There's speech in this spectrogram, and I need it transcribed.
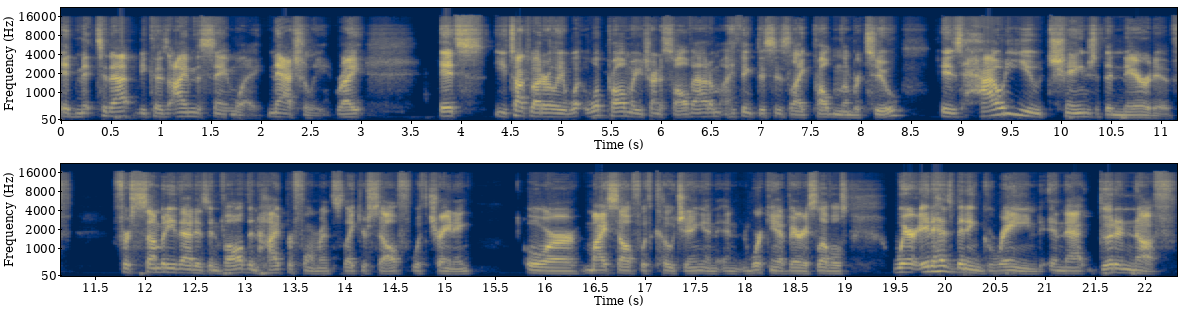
admit to that because I'm the same way naturally, right? It's you talked about earlier. What, what problem are you trying to solve, Adam? I think this is like problem number two is how do you change the narrative for somebody that is involved in high performance, like yourself with training or myself with coaching and, and working at various levels, where it has been ingrained in that good enough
